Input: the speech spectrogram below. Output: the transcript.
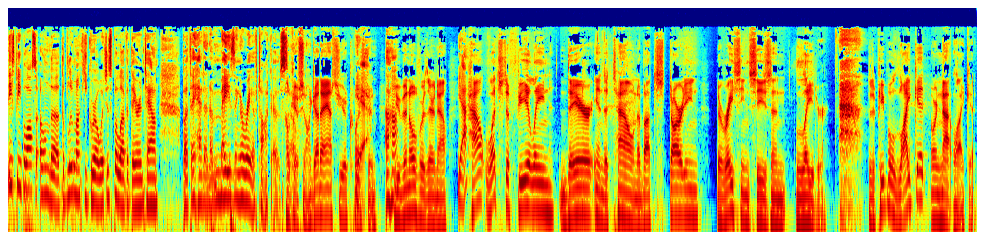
these people also own the, the Blue Monkey Grill, which is beloved there in town, but they had an amazing array of tacos. so. Okay, so I got to ask you a question. Uh-huh. You've been over there now. Yeah. How? What's the feeling there in the town about starting the racing season later? Do the people like it or not like it?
